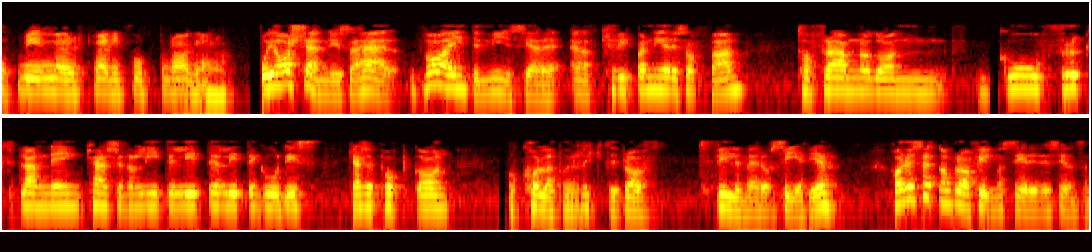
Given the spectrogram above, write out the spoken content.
Att det blir mörkt väldigt fort på dagarna. Och jag känner ju så här. vad är inte mysigare än att krypa ner i soffan, ta fram någon god fruktblandning, kanske någon liten, liten, liten godis, kanske popcorn och kolla på riktigt bra filmer och serier. Har du sett någon bra film och serie det senaste?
